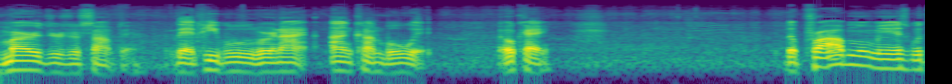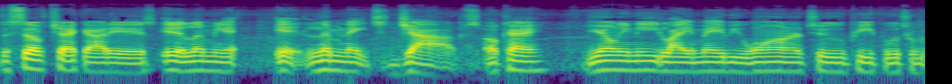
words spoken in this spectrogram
mergers or something that people were not uncomfortable with. Okay. The problem is with the self checkout is it eliminate it eliminates jobs. Okay, you only need like maybe one or two people to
